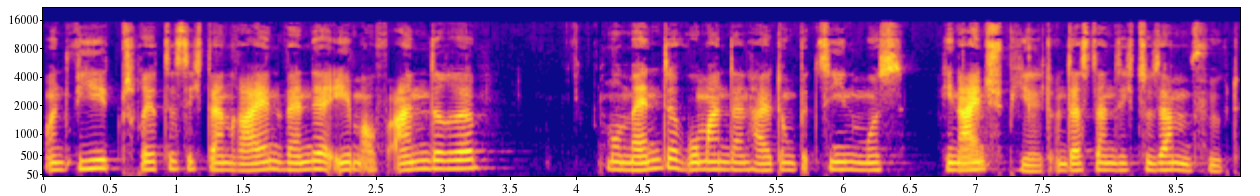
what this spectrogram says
und wie tritt es sich dann rein, wenn der eben auf andere Momente, wo man dann Haltung beziehen muss, hineinspielt und das dann sich zusammenfügt.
